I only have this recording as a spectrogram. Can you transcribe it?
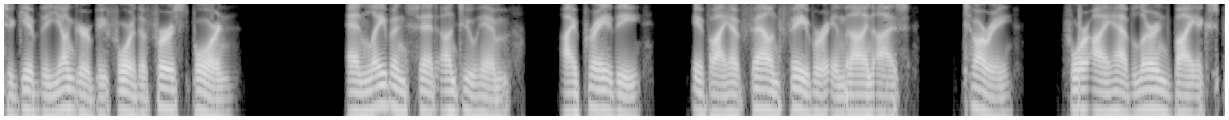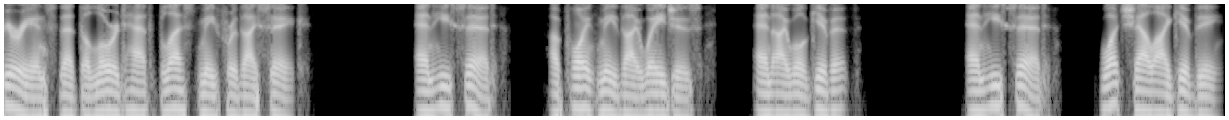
to give the younger before the firstborn. And Laban said unto him, I pray thee, if I have found favor in thine eyes, tarry, for I have learned by experience that the Lord hath blessed me for thy sake. And he said, Appoint me thy wages, and I will give it. And he said, What shall I give thee?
